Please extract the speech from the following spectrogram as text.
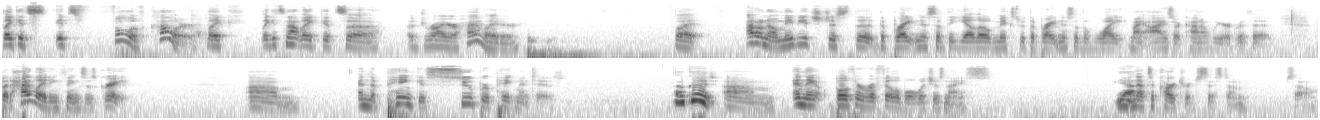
Like it's it's full of color. Like like it's not like it's a a drier highlighter. But I don't know, maybe it's just the the brightness of the yellow mixed with the brightness of the white. My eyes are kind of weird with it. But highlighting things is great. Um and the pink is super pigmented. oh, good. Um, and they both are refillable, which is nice. Yeah. And that's a cartridge system, so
